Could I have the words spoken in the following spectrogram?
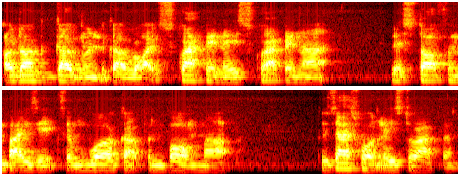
I'd like a government to go, right, scrapping this, scrapping that. Let's start from basics and work up from bottom up. Because that's what needs to happen.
